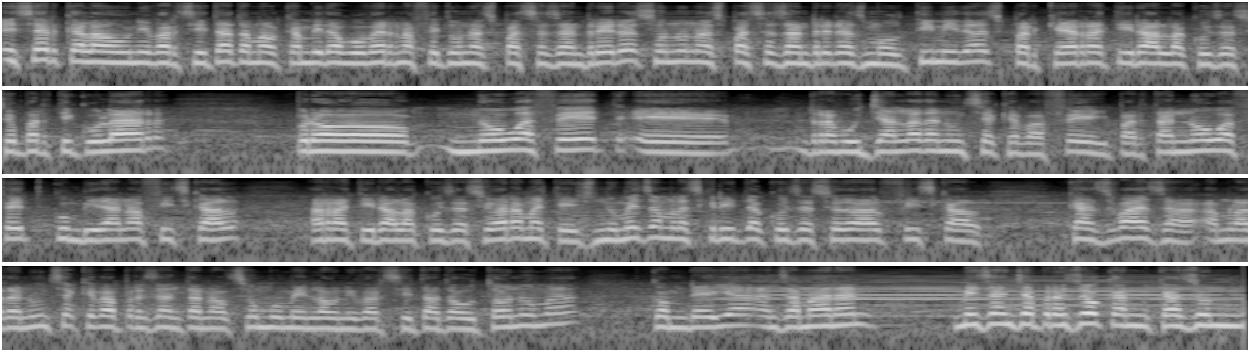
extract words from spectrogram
És cert que la universitat amb el canvi de govern ha fet unes passes enrere, són unes passes enrere molt tímides perquè ha retirat l'acusació particular, però no ho ha fet eh, rebutjant la denúncia que va fer i per tant no ho ha fet convidant el fiscal a retirar l'acusació ara mateix. Només amb l'escrit d'acusació del fiscal que es basa en la denúncia que va presentar en el seu moment la Universitat Autònoma, com deia, ens demanen més anys a presó que en cas d'un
